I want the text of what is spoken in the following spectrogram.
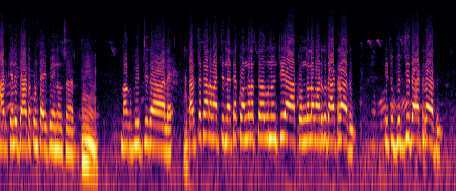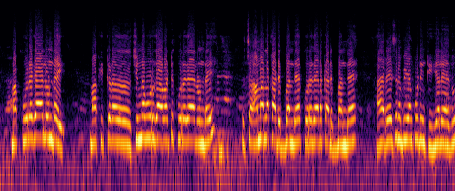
ఆడికెళ్ళి దాటకుండా అయిపోయినాం సార్. మాకు బ్రిడ్జ్ కావాలి. వర్షకాలం వచ్చిందంటే కొంగల తోగు నుంచి ఆ కొంగల మడుగు దాటరాదు. ఇటు బ్రిడ్జ్ దాటరాదు. మాకు కూరగాయలు ఉండయి. మాకు ఇక్కడ చిన్న ఊరు కాబట్టి కూరగాయలు ఉండయి. సామాన్ల కాడ ఇబ్బందే కూరగాయల కాడ ఇబ్బందే. ఆ రేసిన బియ్యం కూడా ఇంక ఇయ్యలేదు.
